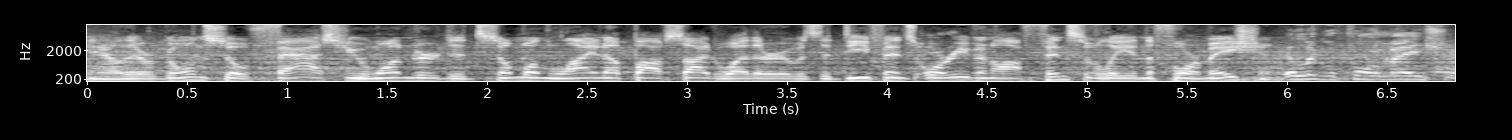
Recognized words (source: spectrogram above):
You know, they were going so fast, you wonder, did someone line up offside, whether it was the defense or even offensively in the formation? Illegal formation.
